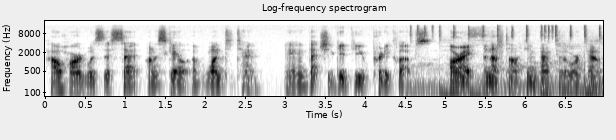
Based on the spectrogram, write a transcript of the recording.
how hard was this set on a scale of 1 to 10, and that should get you pretty close. Alright, enough talking, back to the workout.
